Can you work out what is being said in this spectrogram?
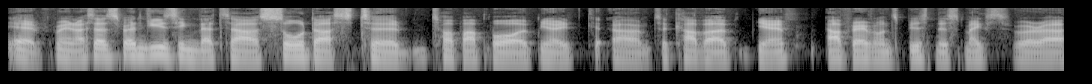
Yeah, very nice. I've been using that uh, sawdust to top up or you know um, to cover you know after everyone's business makes for uh,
